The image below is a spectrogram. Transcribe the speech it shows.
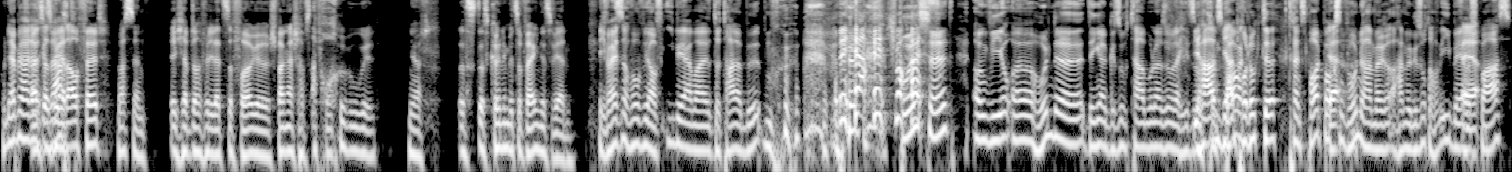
Und Apple hat halt Weißt du, was mir gesagt, gerade auffällt? was denn? Ich habe doch für die letzte Folge Schwangerschaftsabbruch gegoogelt. Ja. Das, das könnte mir zu Verhängnis werden. Ich weiß noch, wo wir auf Ebay einmal totaler Bull ja, Bullshit irgendwie äh, Hundedinger gesucht haben oder so. Oder hier so Wir haben, wir haben Produkte. Transportboxen Ja. für Hunde haben wir, haben wir gesucht auf Ebay Ja, aus. Spaß.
